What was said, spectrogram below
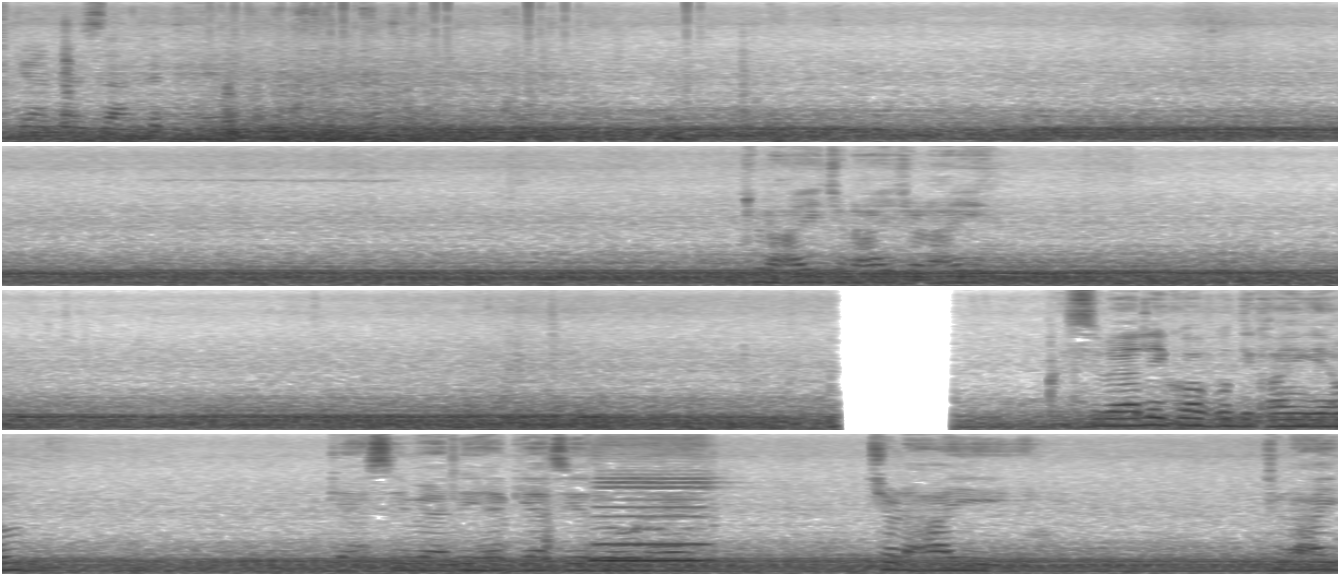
क्या नज़ाकत है चढ़ाई चढ़ाई चढ़ाई वैली को आपको दिखाएँगे हम। कैसी वैली है कैसी रोड है। चढ़ाई चढ़ाई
